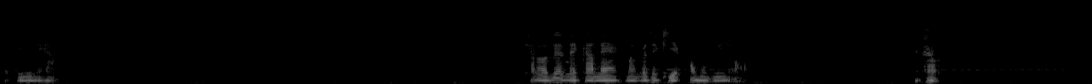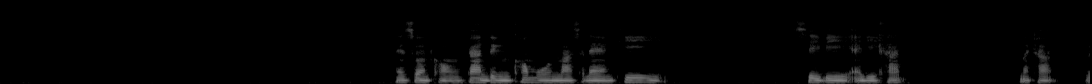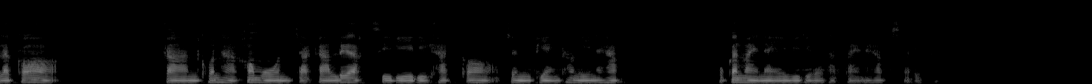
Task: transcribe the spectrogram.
แบบนี้นะครับ ถ้าเราเลือกรายการแรกมันก็จะเคลียร์ข้อมูลนี้ออกนะครับ ในส่วนของการดึงข้อมูลมาแสดงที่ CB ID card นะครับ แล้วก็การค้นหาข้อมูลจากการเลือก CB ID card ก็จะมีเพียงเท่านี้นะครับ พบกันใหม่ในวิดีโอถัดไปนะครับ สวัสดีครับ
